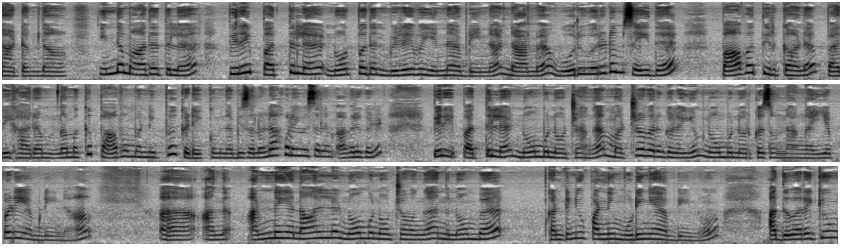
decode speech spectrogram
நாட்டம்தான். இந்த மாதத்தில் பிறை பத்தில் நோட்பதன் விளைவு என்ன அப்படின்னா நாம் ஒரு வருடம் செய்த பாவத்திற்கான பரிகாரம் நமக்கு பாவ மன்னிப்பு கிடைக்கும். நபி ஸல்லல்லாஹு அலைஹி அவர்கள் பிறை பத்தில் நோன்பு நோற்றாங்க. மற்றவர்களையும் நோன்பு நோற்க சொன்னாங்க. எப்படி அப்படின்னா அந்த அன்னைய நாளில் நோன்பு நோற்றவங்க அந்த நோன்பை கண்டினியூ பண்ணி முடிங்க அப்படின்னும். அது வரைக்கும்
